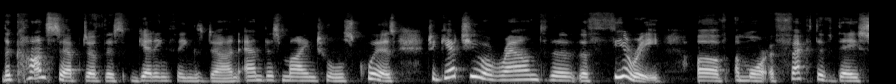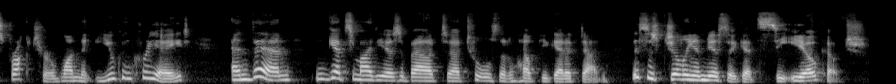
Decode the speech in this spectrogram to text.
the concept of this getting things done, and this Mind Tools quiz to get you around the, the theory of a more effective day structure, one that you can create, and then get some ideas about uh, tools that will help you get it done. This is Jillian Muessig at CEO Coach.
